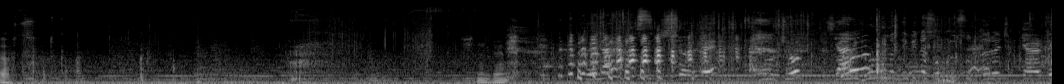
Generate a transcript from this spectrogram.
Evet. Şimdi ben Şöyle Burcu. Yani burnunu dibine sokuyorsun daracık yerde.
